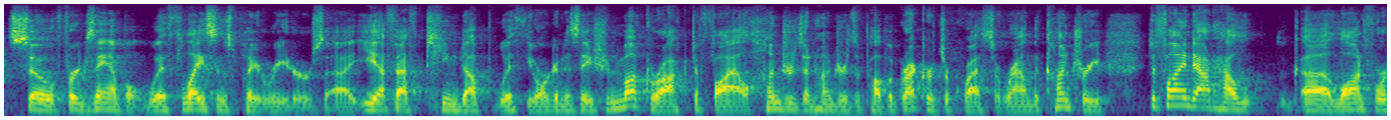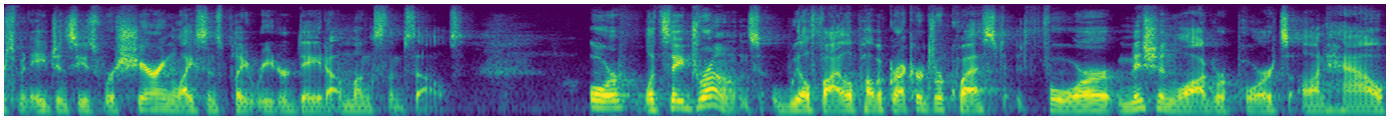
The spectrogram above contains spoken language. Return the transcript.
So for example, with license plate readers, uh, EFF teamed up with the organization Muckrock to file hundreds and hundreds of public records requests around the country to find out how uh, law enforcement agencies were sharing license plate reader data amongst themselves. Or let's say drones. We'll file a public records request for mission log reports on how,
